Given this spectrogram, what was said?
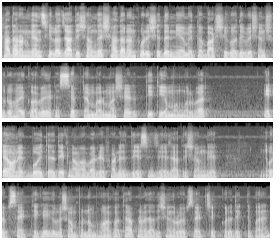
সাধারণ জ্ঞান ছিল জাতিসংঘের সাধারণ পরিষদের নিয়মিত বার্ষিক অধিবেশন শুরু হয় কবে? এটা সেপ্টেম্বর মাসের তৃতীয় মঙ্গলবার। এটা অনেক বইতে দেখলাম, আবার রেফারেন্স দিয়েছে যে জাতিসংঘের ওয়েবসাইট থেকে। এগুলো সম্পূর্ণ ভুয়া কথা, আপনারা জাতিসংঘের ওয়েবসাইট চেক করে দেখতে পারেন।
